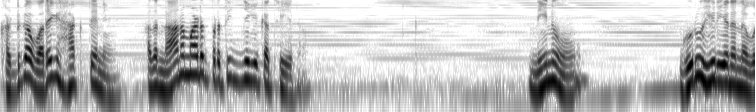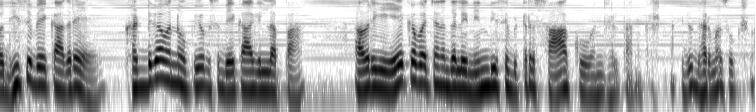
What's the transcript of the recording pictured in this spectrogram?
ಖಡ್ಗ ಹೊರಗೆ ಹಾಕ್ತೇನೆ. ಆದರೆ ನಾನು ಮಾಡಿದ ಪ್ರತಿಜ್ಞೆಗೆ ಕಥೆ ಏನು? ನೀನು ಗುರು ಹಿರಿಯನನ್ನು ವಧಿಸಬೇಕಾದರೆ ಖಡ್ಗವನ್ನು ಉಪಯೋಗಿಸಬೇಕಾಗಿಲ್ಲಪ್ಪ. ಅವರಿಗೆ ಏಕವಚನದಲ್ಲಿ ನಿಂದಿಸಿಬಿಟ್ರೆ ಸಾಕು ಅಂತ ಹೇಳ್ತಾನೆ ಕೃಷ್ಣ. ಇದು ಧರ್ಮ ಸೂಕ್ಷ್ಮ.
